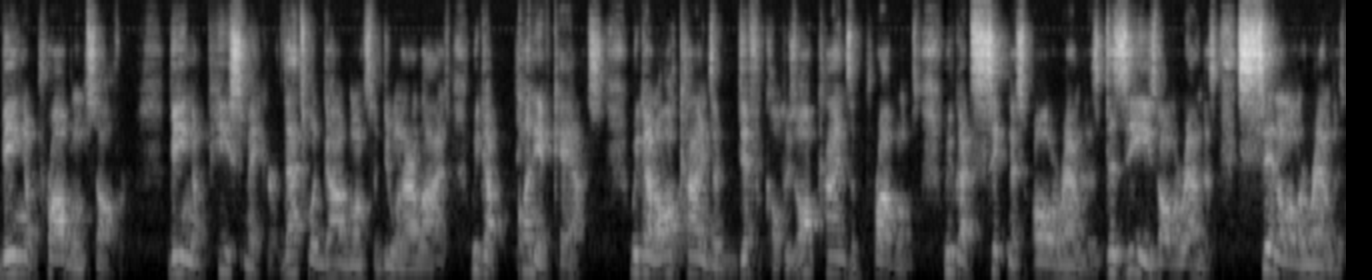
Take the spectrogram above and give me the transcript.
being a problem solver being a peacemaker. That's what God wants to do in our lives. We got plenty of chaos. We got all kinds of difficulties, all kinds of problems. We've got sickness all around us, disease all around us, sin all around us.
